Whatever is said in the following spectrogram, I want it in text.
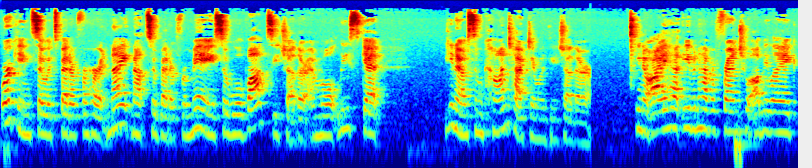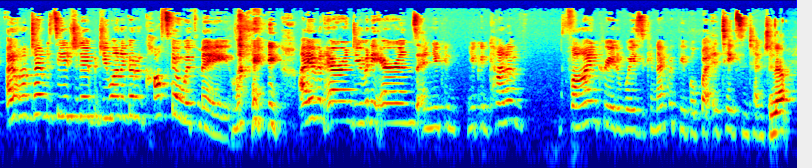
working, so it's better for her at night, not so better for me. So we'll Vox each other, and we'll at least get you know some contact in with each other you know, I ha- even have a friend who I'll be like, I don't have time to see you today, but do you want to go to Costco with me? Like, I have an errand. Do you have any errands? And you can you can kind of find creative ways to connect with people, but it takes intention. Yep,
